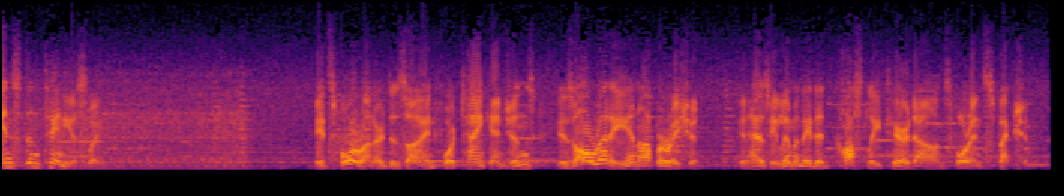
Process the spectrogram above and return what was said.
instantaneously. Its forerunner, designed for tank engines, is already in operation. It has eliminated costly teardowns for inspection.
